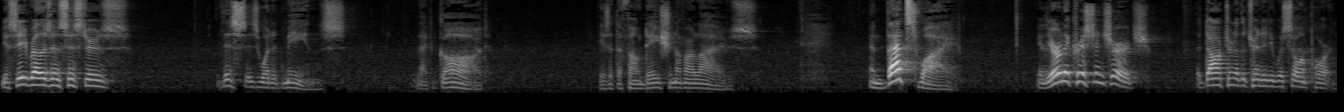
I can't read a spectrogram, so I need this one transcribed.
You see, brothers and sisters, this is what it means that God is at the foundation of our lives. And that's why, in the early Christian church, the doctrine of the Trinity was so important.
